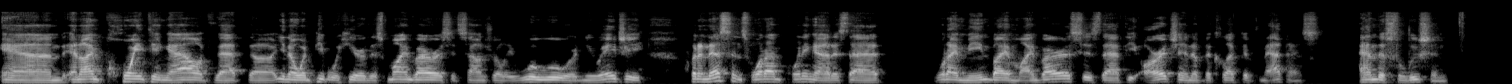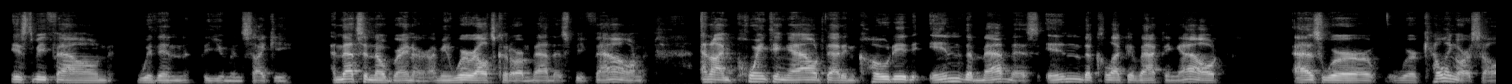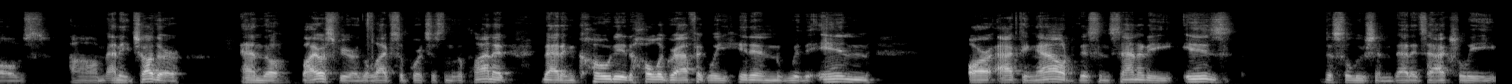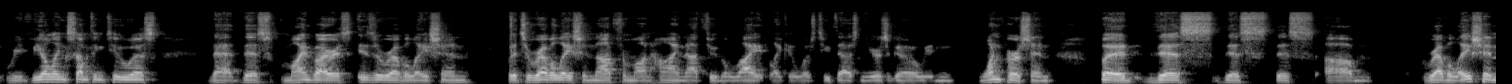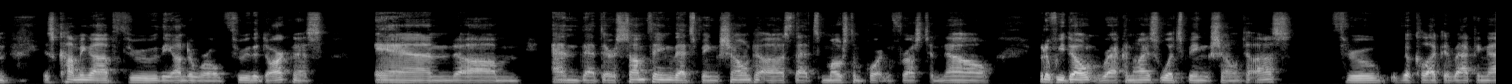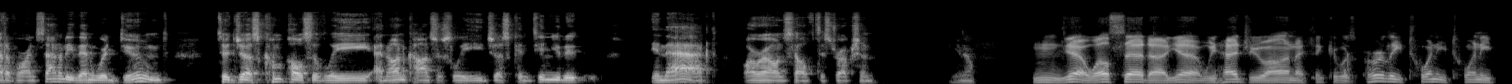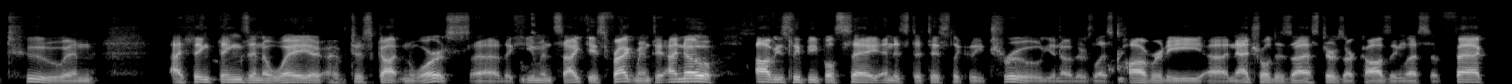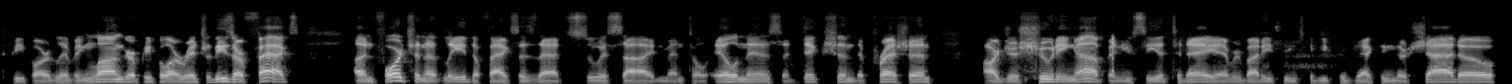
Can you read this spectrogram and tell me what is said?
And and i'm pointing out that uh, you know when people hear this mind virus it sounds really woo woo or new agey. But in essence what i'm pointing out is that what i mean by a mind virus is that the origin of the collective madness and the solution is to be found within the human psyche. And that's a no-brainer. I mean where else could our madness be found? And i'm pointing out that encoded in the madness in the collective acting out as we're we're killing ourselves um, and each other and the biosphere, the life support system of the planet, that encoded holographically hidden within our acting out this insanity is the solution. That it's actually revealing something to us. That this mind virus is a revelation, but it's a revelation not from on high, not through the light like it was 2,000 years ago in one person, but this this this um, revelation is coming up through the underworld, through the darkness, and um, and that there's something that's being shown to us that's most important for us to know. But if we don't recognize what's being shown to us through the collective acting out of our insanity, then we're doomed to just compulsively and unconsciously just continue to enact our own self destruction. You know. Mm, yeah, well said. Uh, yeah, we had you on, I think it was early 2022, and I think things in a way have just gotten worse. Uh, the human psyche is fragmented. I know, obviously, people say, and it's statistically true, you know, there's less poverty, uh, natural disasters are causing less effect, people are living longer, people are richer. These are facts. Unfortunately, the facts is that suicide, mental illness, addiction, depression, are just shooting up and you see it today everybody seems to be projecting their shadow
